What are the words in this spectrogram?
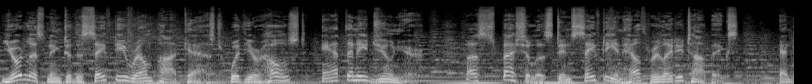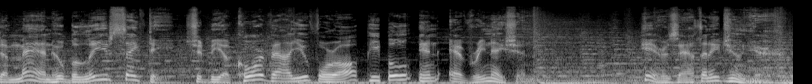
You're listening to the Safety Realm Podcast with your host, Anthony Jr., a specialist in safety and health related topics, and a man who believes safety should be a core value for all people in every nation. Here's Anthony Jr.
